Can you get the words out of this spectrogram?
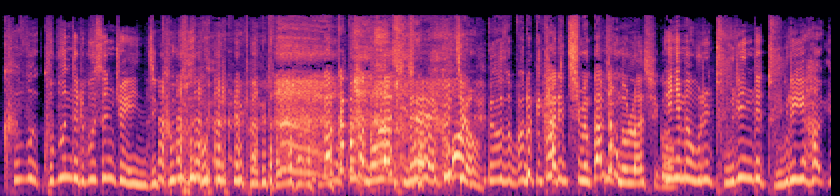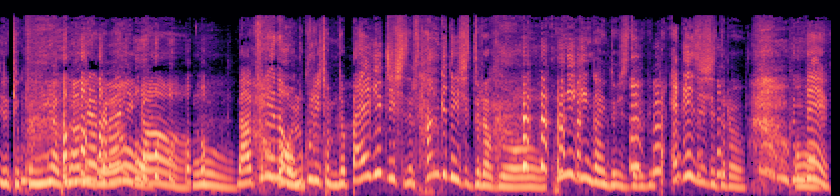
그 그분들이 무슨 죄인지 그분들을 갖다가 깜짝깜짝 놀라시죠. 네, 그쵸. 어, 이렇게 가리치면 깜짝 놀라시고. 왜냐면 우린 둘인데 둘이 하, 이렇게 공략을 하는. 하니까. 어. 나중에는 어. 얼굴이 점점 빨개지시더라고요. 상기 되시더라고요. 홍익인간이 되시더라고요. 빨개지시더라고요. 근데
